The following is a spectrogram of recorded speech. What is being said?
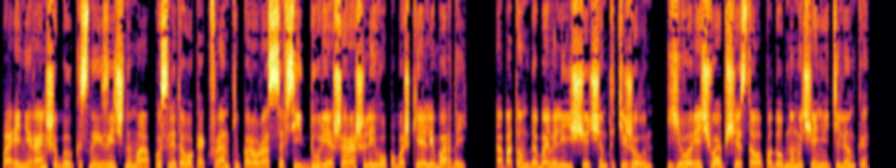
Парень и раньше был косноязычным, а после того, как франки пару раз со всей дури ошарашили его по башке алебардой, а потом добавили еще чем-то тяжелым, его речь вообще стала подобна мычанию теленка.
